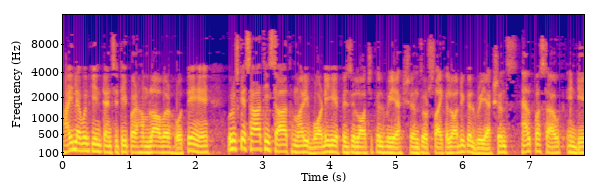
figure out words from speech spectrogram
ہائی لیول کی انٹینسٹی پر حملہ آور ہوتے ہیں اور اس کے ساتھ ہی ساتھ ہماری باڈی کے فیزیولوجیکل ریئیکشن اور سائیکولوجیکل ہیلپ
